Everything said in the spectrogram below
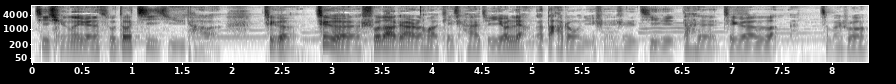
激情的元素都寄予她了。这个这个说到这儿的话，可以插一句，有两个大众女神是寄予大家这个了，怎么说？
